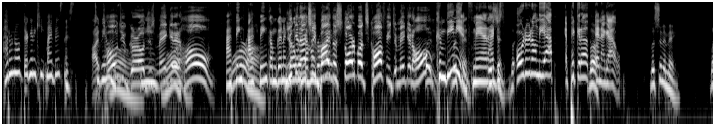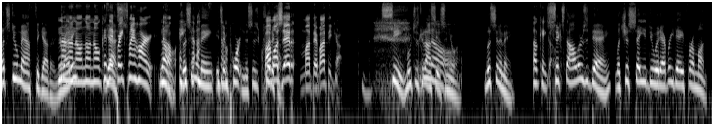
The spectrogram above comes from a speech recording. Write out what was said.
I don't know if they're going to keep my business. I told honest. you, girl, just Mm. make it at home. I think I Laura. think I'm gonna You go can with actually the buy the Starbucks coffee to make it home. convenience, Listen, man. I listen, just li- order it on the app, I pick it up, Look. and I go. Listen to me. Let's do math together. You no, ready? no, no, no, no, because Yes. it breaks my heart. No, No, listen to me. It's No. important. This is critical. Vamos a hacer matemática. Sí, muchas gracias, No. señor. Listen to me. Okay, go. Six dollars a day. Let's just say you do it every day for a month.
